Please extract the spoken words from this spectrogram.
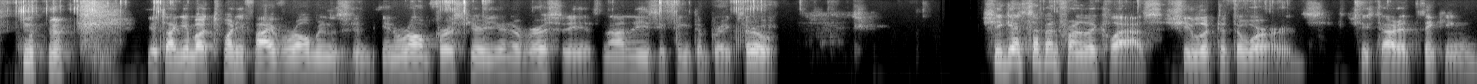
you're talking about 25 Romans in, in Rome, first year university. It's not an easy thing to break through. She gets up in front of the class. She looked at the words. She started thinking.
